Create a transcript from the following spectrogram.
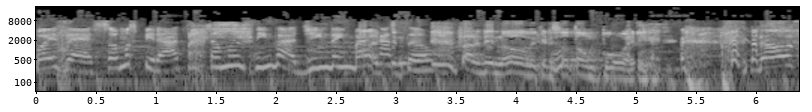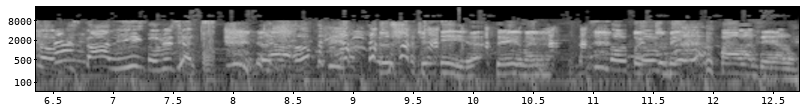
Pois é, somos piratas e estamos invadindo a embarcação. Fala de novo que ele soltou um pum aí. Não, sou o com a língua, viu, senhor? Ela, opa, Eu sei, eu sei, mas foi tudo bem a fala dela.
